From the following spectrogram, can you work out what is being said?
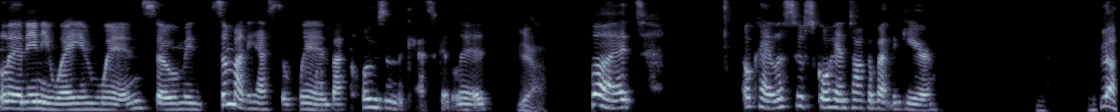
lid anyway and win. So I mean, somebody has to win by closing the casket lid. Yeah. But okay, let's just go ahead and talk about the gear. Now,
